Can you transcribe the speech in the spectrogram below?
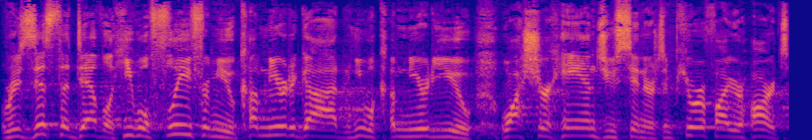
Resist the devil. He will flee from you. Come near to God and he will come near to you. Wash your hands, you sinners, and purify your hearts.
